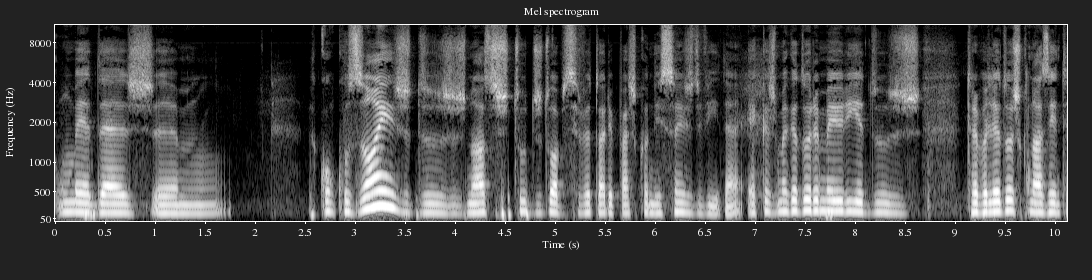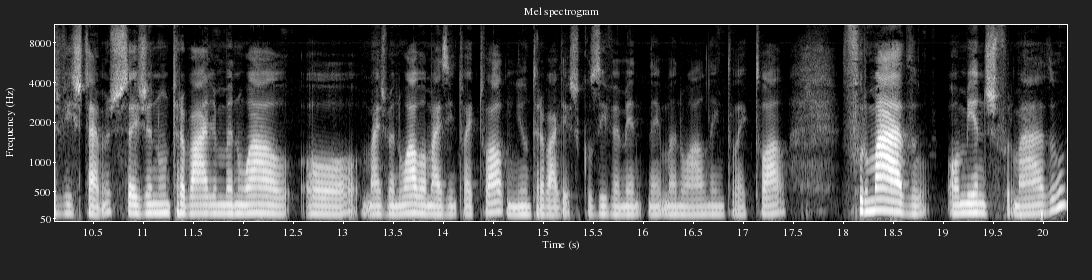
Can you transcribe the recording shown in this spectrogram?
uma das um, conclusões dos nossos estudos do Observatório para as Condições de Vida é que a esmagadora maioria dos trabalhadores que nós entrevistamos, seja num trabalho manual ou mais manual ou mais intelectual, nenhum trabalho exclusivamente nem manual nem intelectual, formado ou menos formado,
